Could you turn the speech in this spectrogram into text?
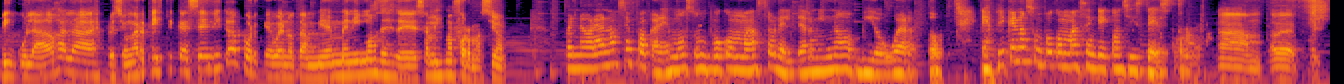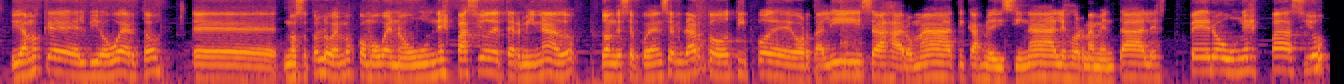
vinculados a la expresión artística escénica porque, bueno, también venimos desde esa misma formación. Bueno, ahora nos enfocaremos un poco más sobre el término biohuerto. Explíquenos un poco más en qué consiste esto. a ver, digamos que el biohuerto eh, nosotros lo vemos como, bueno, un espacio determinado donde se pueden sembrar todo tipo de hortalizas, aromáticas, medicinales, ornamentales, pero un espacio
